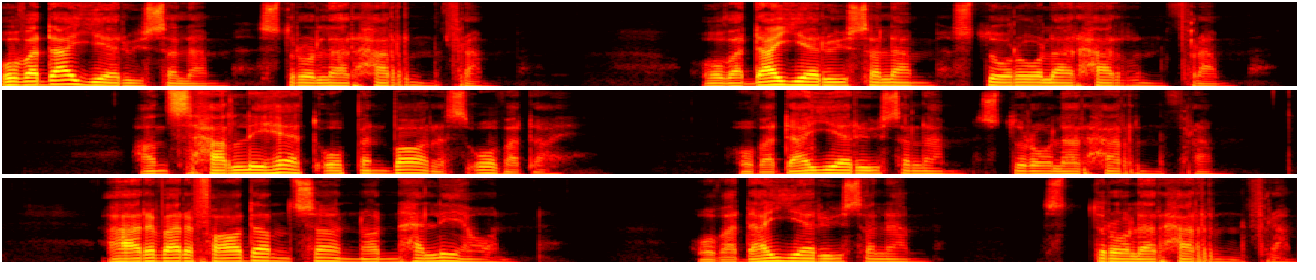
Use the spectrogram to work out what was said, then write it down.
Over deg, Jerusalem, stråler Herren frem. Over deg, Jerusalem, stråler Herren frem. Hans herlighet åpenbares over deg. Over deg, Jerusalem, stråler Herren frem. Ære være Faderen, Sønnen og Den hellige ånd. Over deg, Jerusalem, stråler Herren frem.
